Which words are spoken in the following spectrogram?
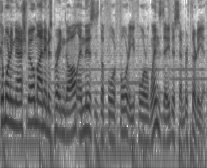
Good morning, Nashville. My name is Braden Gall, and this is the 440 for Wednesday, December 30th.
